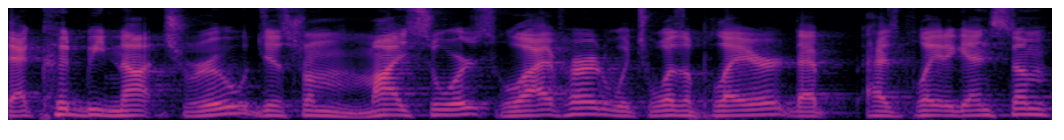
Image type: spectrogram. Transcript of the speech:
That could be not true, just from my source, who I've heard, which was a player that has played against them.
